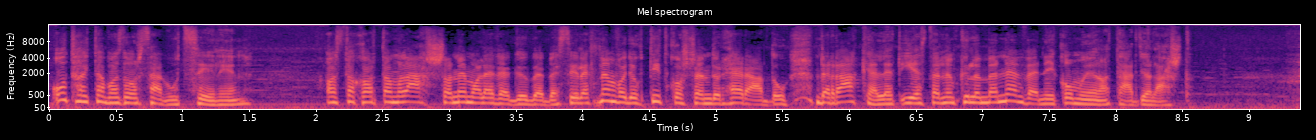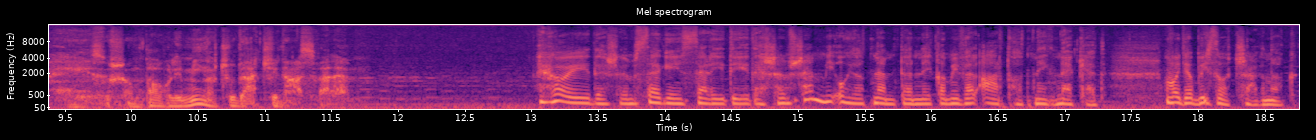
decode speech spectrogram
Ott hagytam az országút szélén. Azt akartam, lássa, nem a levegőbe beszélek, nem vagyok titkos rendőr Herardo, de rá kellett ijesztenem, különben nem vennék komolyan a tárgyalást. Jézusom, Pauli, mi a csodát csinálsz velem? Jó, édesem, szegény szelíd édesem, semmi olyat nem tennék, amivel árthatnék neked, vagy a bizottságnak.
